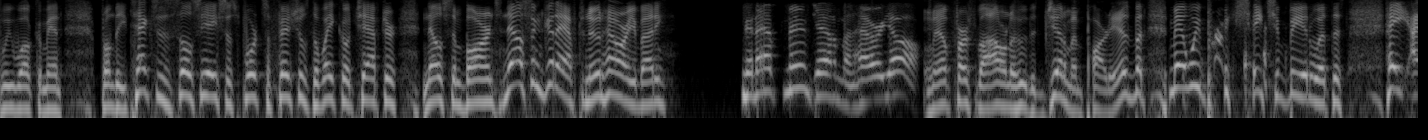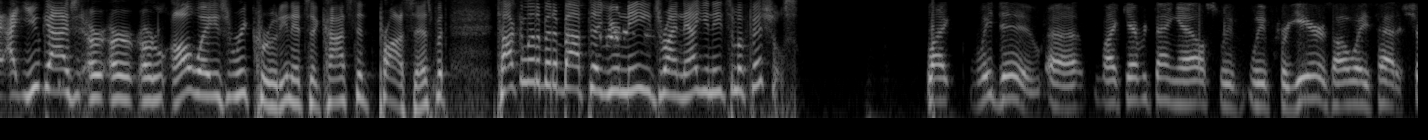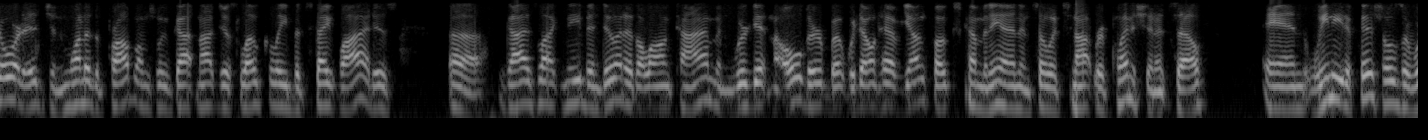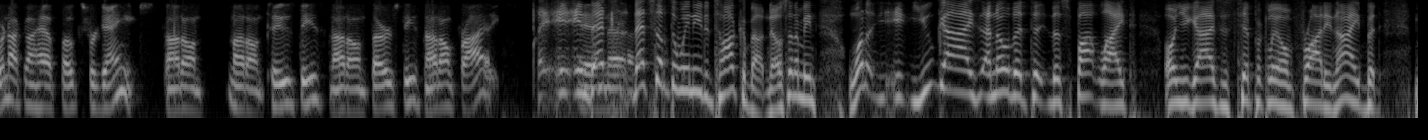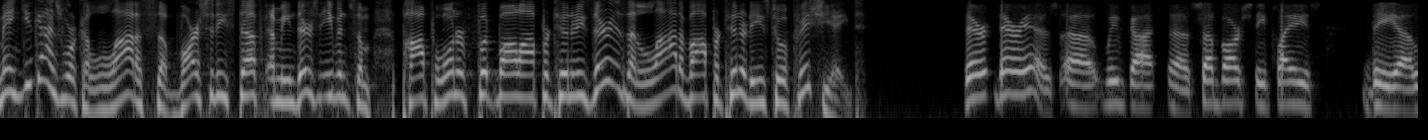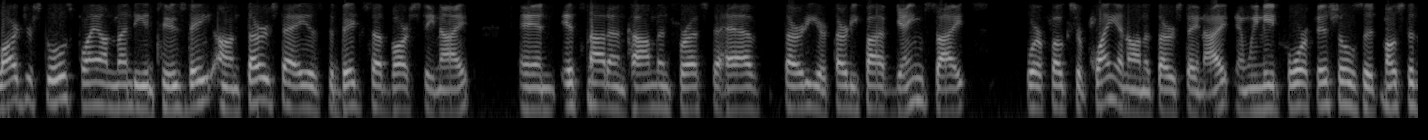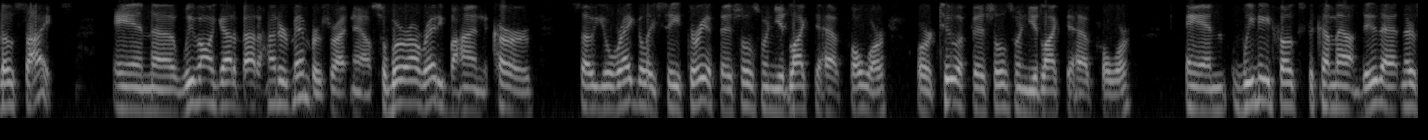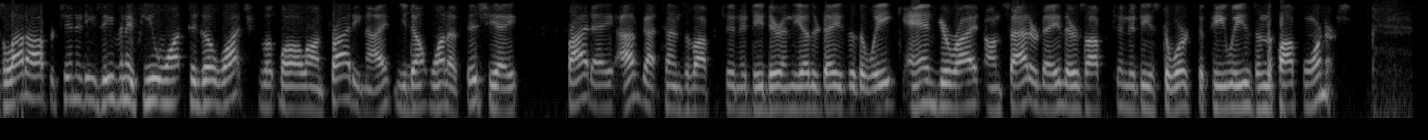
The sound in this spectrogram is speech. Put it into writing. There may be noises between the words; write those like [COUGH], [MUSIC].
We welcome in from the Texas Association of Sports Officials, the Waco chapter, Nelson Barnes. Nelson, good afternoon. How are you, buddy? Good afternoon, gentlemen. How are y'all? Well, first of all, I don't know who the gentleman part is, but man, we [LAUGHS] appreciate you being with us. Hey, I, I, you guys are, are, are, always recruiting. It's a constant process, but talk a little bit about uh, your needs right now. You need some officials. Like we do. Uh, like everything else, we've we've for years always had a shortage, and one of the problems we've got not just locally but statewide is uh, guys like me been doing it a long time, and we're getting older, but we don't have young folks coming in, and so it's not replenishing itself. And we need officials, or we're not going to have folks for games. Not on not on Tuesdays, not on Thursdays, not on Fridays. And, and, that's uh, that's something we need to talk about, Nelson. I mean, one you guys. I know that the spotlight on you guys is typically on Friday night, but man, you guys work a lot of sub varsity stuff. I mean, there's even some Pop Warner football opportunities. There is a lot of opportunities to officiate. There, there is. Uh, we've got uh, sub varsity plays. The uh, larger schools play on Monday and Tuesday. On Thursday is the big sub varsity night and it's not uncommon for us to have 30 or 35 game sites where folks are playing on a Thursday night, and we need four officials at most of those sites. And uh, we've only got about 100 members right now, so we're already behind the curve. So you'll regularly see three officials when you'd like to have four, or two officials when you'd like to have four. And we need folks to come out and do that. And there's a lot of opportunities, even if you want to go watch football on Friday night, you don't want to officiate Friday, I've got tons of opportunity during the other days of the week. And you're right, on Saturday, there's opportunities to work the Pee Wees and the Pop Warners.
